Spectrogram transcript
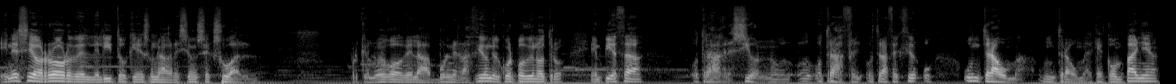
en ese horror del delito que es una agresión sexual, porque luego de la vulneración del cuerpo de un otro empieza otra agresión, otra, otra afección, un trauma, un trauma que acompaña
